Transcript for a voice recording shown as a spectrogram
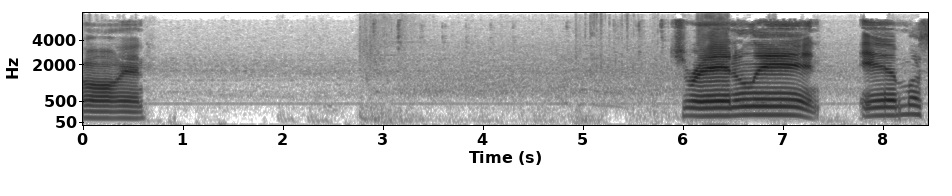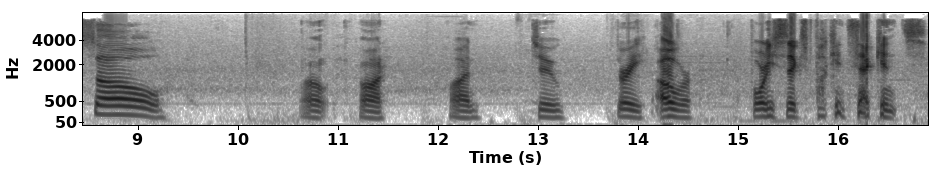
Oh man. Adrenaline in my soul. Oh, come on. One, two, three, over. 46 fucking seconds.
